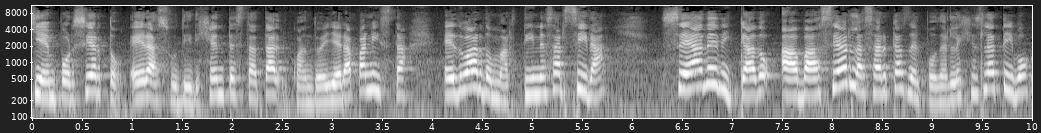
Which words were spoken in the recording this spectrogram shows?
quien por cierto era su dirigente estatal cuando ella era panista, Eduardo Martínez Arcira, se ha dedicado a vaciar las arcas del Poder Legislativo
